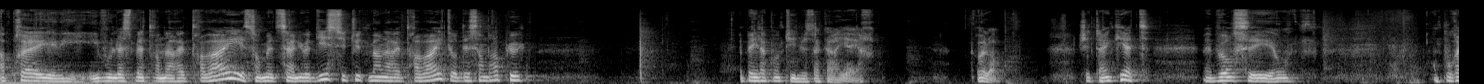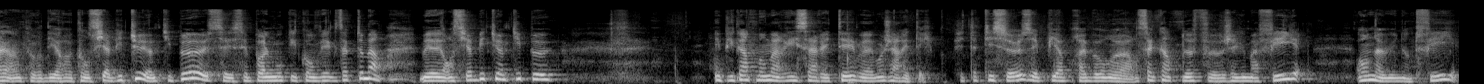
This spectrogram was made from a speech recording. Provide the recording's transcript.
après, il, il voulait se mettre en arrêt de travail et son médecin lui a dit si tu te mets en arrêt de travail, tu ne redescendras plus. Eh bien, il a continué sa carrière. Voilà. J'étais inquiète. Mais bon, c'est. On, on pourrait un peu dire qu'on s'y habitue un petit peu. C'est, c'est pas le mot qui convient exactement. Mais on s'y habitue un petit peu. Et puis quand mon mari arrêté, ben, moi arrêté. J'étais tisseuse et puis après, bon, euh, en 59, euh, j'ai eu ma fille. On a eu une autre fille.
